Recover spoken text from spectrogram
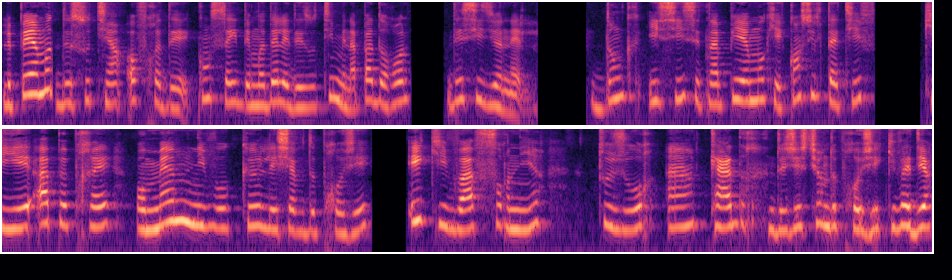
Le PMO de soutien offre des conseils, des modèles et des outils mais n'a pas de rôle décisionnel. Donc ici, c'est un PMO qui est consultatif, qui est à peu près au même niveau que les chefs de projet et qui va fournir toujours un cadre de gestion de projet qui va dire,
